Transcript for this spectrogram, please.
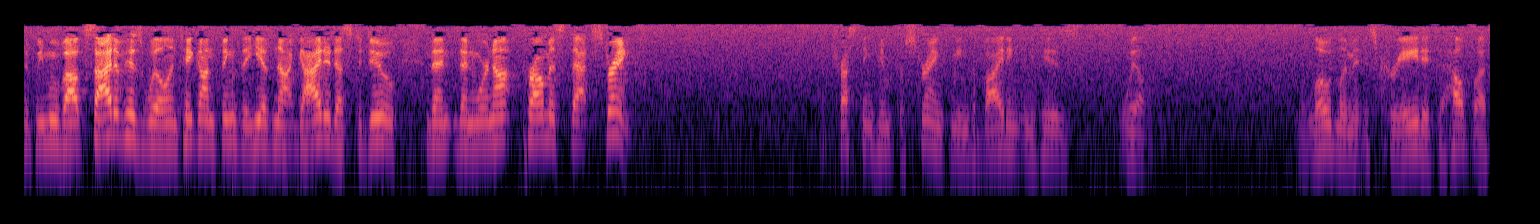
If we move outside of His will and take on things that He has not guided us to do, then, then we're not promised that strength trusting Him for strength means abiding in His will. The load limit is created to help us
